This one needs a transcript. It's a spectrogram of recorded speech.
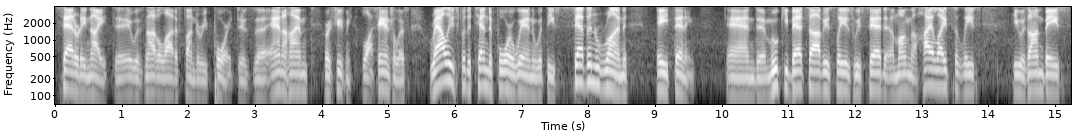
Saturday night. It was not a lot of fun to report. As uh, Anaheim, or excuse me, Los Angeles, rallies for the 10 to 4 win with the seven run eighth inning. And uh, Mookie Betts, obviously, as we said, among the highlights at least, he was on base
